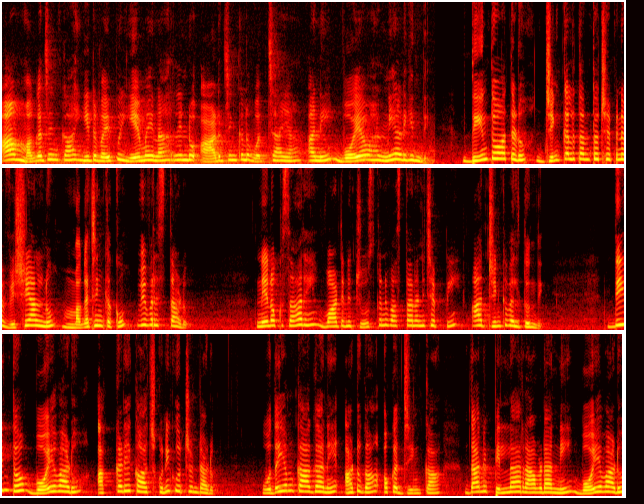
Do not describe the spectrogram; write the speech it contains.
ఆ మగజింక ఇటువైపు ఏమైనా రెండు ఆడజింకలు వచ్చాయా అని బోయవాడిని అడిగింది. దీంతో అతడు జింకలు తనతో చెప్పిన విషయాలను మగజింకకు వివరిస్తాడు. నేనొకసారి వాటిని చూసుకుని వస్తానని చెప్పి ఆ జింక వెళ్తుంది. దీంతో బోయవాడు అక్కడే కాచుకుని కూర్చుంటాడు. ఉదయం కాగానే అటుగా ఒక జింక దాని పిల్ల రావడాన్ని బోయవాడు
